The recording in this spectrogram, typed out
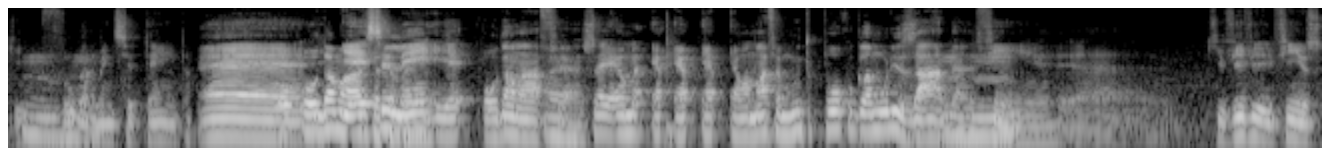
que vulgarmente se tem. então. É, Ou- ou da é máfia excelente- é- ou da máfia. Isso é, uma, é, é- é uma máfia muito pouco glamorizada, Uhum. enfim, é, que vive, enfim, os,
